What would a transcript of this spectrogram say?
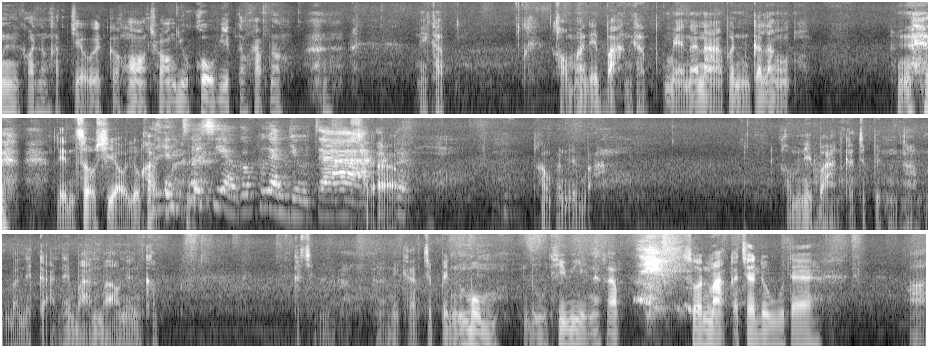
มือก่อนนะครับ เจลแอลกอฮอล์ช่องยูโควิดนะครับเนาะนี่ครับ เข้ามาในบ้านครับ แม่นานาเพิ่นกำลัง เล่นโซเชียลอยู่ครับ เล่นโซเชียลก็เพื่อนอยู่จ้าครับเข้ามาในบ้าน เข้ามาในบ้านก็จะเป็นบรรยากาศในบ้านเบาหนึ่งครับ ก็จะมีอันนี้ก็จะเป็นมุมดูทีวีนะครับ ส่วนมากก็จะดูแต่อ่า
